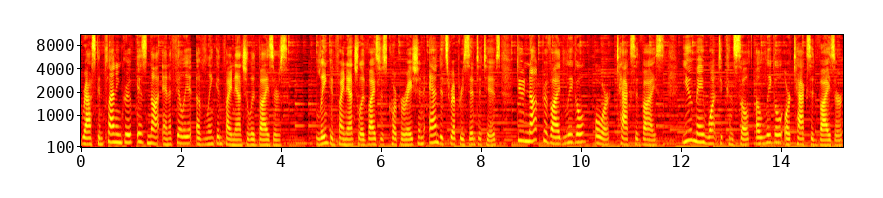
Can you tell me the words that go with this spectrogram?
Raskin Planning Group is not an affiliate of Lincoln Financial Advisors. Lincoln Financial Advisors Corporation and its representatives do not provide legal or tax advice. You may want to consult a legal or tax advisor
